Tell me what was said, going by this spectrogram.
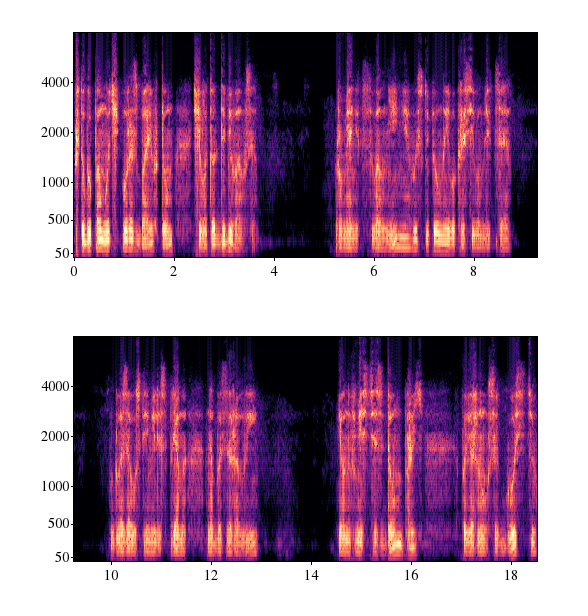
чтобы помочь Уразбаю в том, чего тот добивался. Румянец волнения выступил на его красивом лице. Глаза устремились прямо на Базаралы, и он вместе с Домброй повернулся к гостю,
